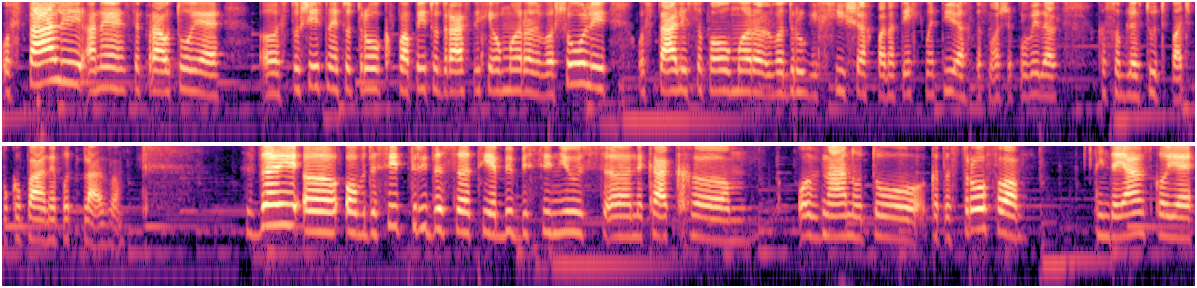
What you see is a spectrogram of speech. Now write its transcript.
Ostali, a ne se pravi, to je uh, 116 otrok, pa pet odraslih je umrlo v šoli, ostali so pa umrli v drugih hišah, pa na teh kmetijah, ki smo še povedali, ki so bile tudi pač pokopane pod plazom. Zdaj, uh, ob 10:30 je BBC News uh, nekako um, oznanil to katastrofo, In dejansko je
